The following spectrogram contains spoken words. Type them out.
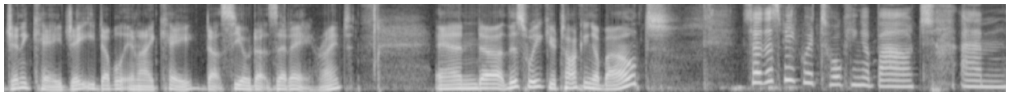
Jenny K J E N N I K dot C O dot Z A, right? And uh, this week you're talking about. So this week we're talking about um,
